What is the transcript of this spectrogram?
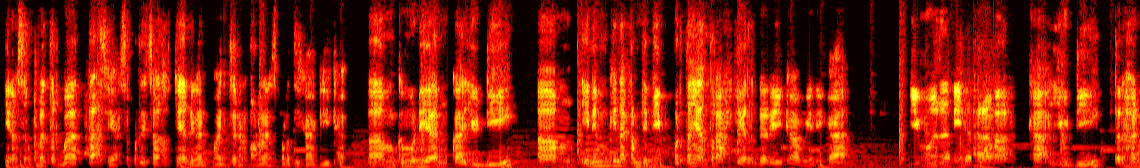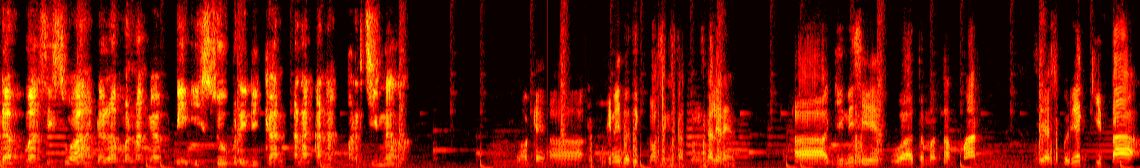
yang serba terbatas ya, seperti salah satunya dengan pengajaran online seperti Kak Gika. Um, kemudian Kak Yudi, um, ini mungkin akan menjadi pertanyaan terakhir dari kami nih Kak. Gimana nih harapan Kak Yudi terhadap mahasiswa dalam menanggapi isu pendidikan anak-anak marginal? Oke, okay. uh, eh, ini berarti closing statement sekalian ya. Uh, gini sih buat teman-teman, ya sebenarnya kita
